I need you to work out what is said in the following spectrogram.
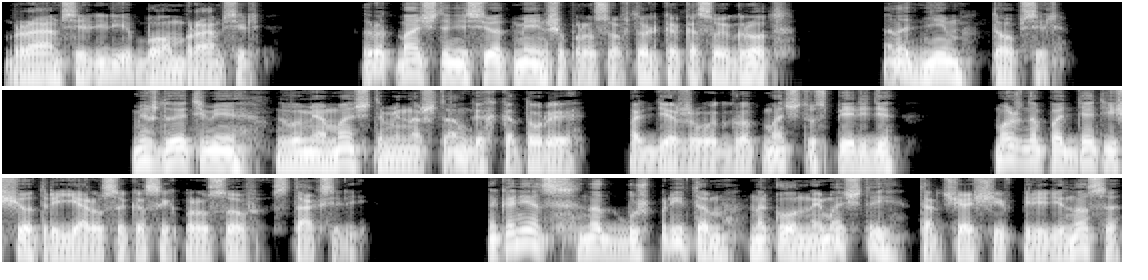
брамсель или бомбрамсель. Грот мачта несет меньше парусов, только косой грот, а над ним топсель. Между этими двумя мачтами на штангах, которые поддерживают грот мачту спереди, можно поднять еще три яруса косых парусов с такселей. Наконец, над бушпритом, наклонной мачтой, торчащей впереди носа,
